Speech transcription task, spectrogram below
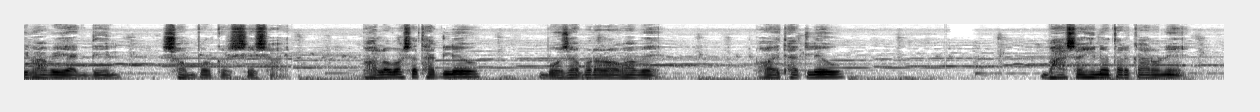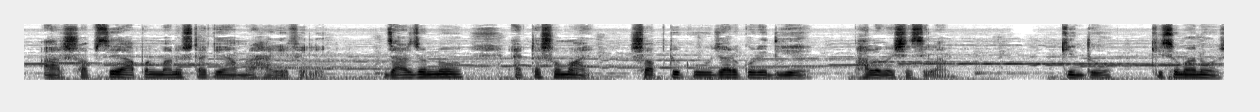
এভাবেই একদিন সম্পর্কের শেষ হয়। ভালোবাসা থাকলেও, বোঝাপড়ার অভাবে, ভয় থাকলেও, ভাষাহীনতার কারণে আর সবচেয়ে আপন মানুষটাকে আমরা হারিয়ে ফেলি, যার জন্য একটা সময় সবটুকু উজাড় করে দিয়ে ভালোবেসেছিলাম। কিন্তু কিছু মানুষ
